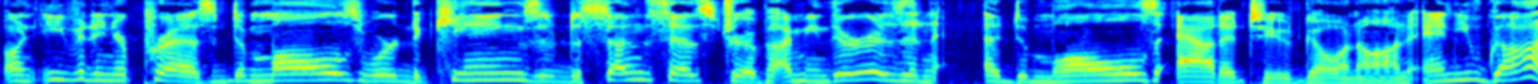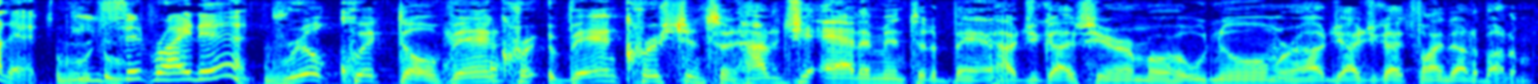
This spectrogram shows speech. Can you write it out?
on even in your press, D'Molls were the kings of the Sunset Strip. I mean, there is an a D'Molls attitude going on, and you got it. You fit right in. Real quick though, Van Van Christensen. How did you add him into the band? How'd you guys hear him, or who knew him, or how'd you, how'd you guys find out about him?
